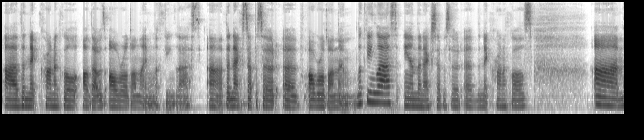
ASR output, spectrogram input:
uh, the Nick Chronicle. Oh, that was All World Online Looking Glass. Uh, the next episode of All World Online Looking Glass and the next episode of the Nick Chronicles. Um,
